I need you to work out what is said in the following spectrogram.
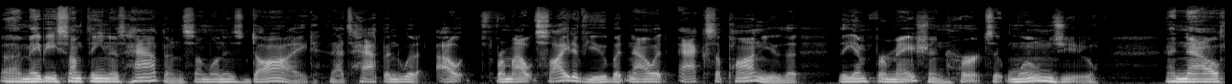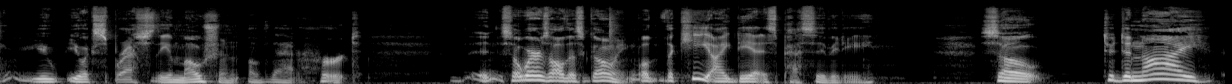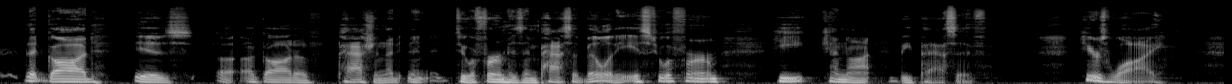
Uh, maybe something has happened, someone has died. That's happened without from outside of you, but now it acts upon you. The the information hurts, it wounds you, and now you you express the emotion of that hurt so where's all this going? Well, the key idea is passivity. So to deny that God is a, a God of passion, that to affirm his impassibility is to affirm he cannot be passive. Here's why.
